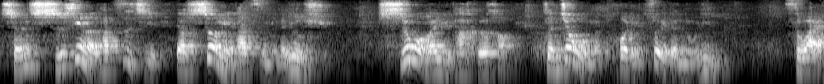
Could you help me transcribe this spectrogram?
神实现了他自己要赦免他子民的应许，使我们与他和好，拯救我们脱离罪的奴役。此外，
